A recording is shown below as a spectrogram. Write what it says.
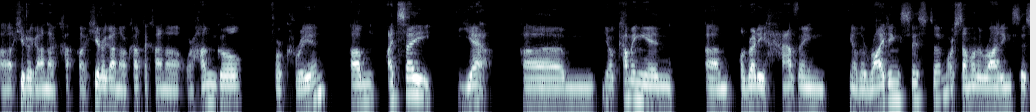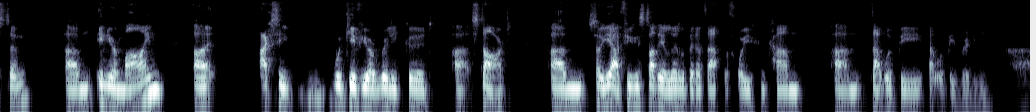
uh, hiragana, uh, hiragana or katakana or hangul for Korean. Um, I'd say, yeah, um, you know, coming in um, already having, you know, the writing system or some of the writing system um, in your mind uh, actually would give you a really good uh, start. Um, so yeah, if you can study a little bit of that before you can come, um, that would be that would be really uh,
